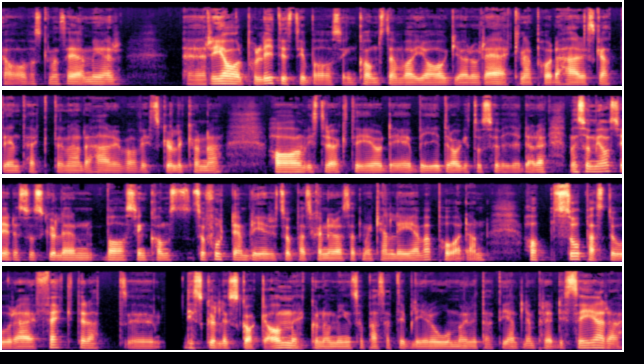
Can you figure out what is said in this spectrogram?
ja vad ska man säga, mer realpolitiskt till basinkomst än vad jag gör och räknar på. Det här är skatteintäkterna, det här är vad vi skulle kunna ha en viss trögt det och det bidraget och så vidare. Men som jag ser det så skulle en basinkomst så fort den blir så pass generös att man kan leva på den ha så pass stora effekter att eh, det skulle skaka om ekonomin så pass att det blir omöjligt att egentligen predicera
